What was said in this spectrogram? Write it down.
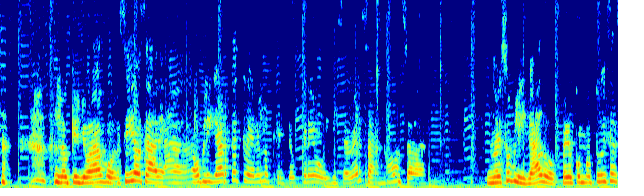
lo que yo hago. Sí, o sea, a obligarte a creer en lo que yo creo y viceversa, ¿no? O sea, no es obligado, pero como tú dices,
